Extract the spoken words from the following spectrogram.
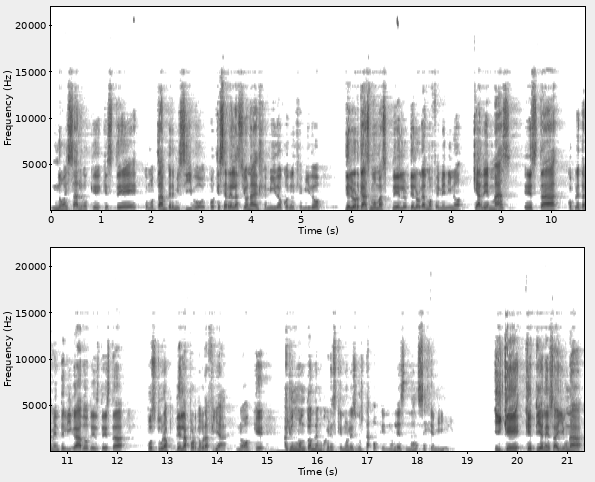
no es algo que, esté como tan permisivo, porque se relaciona el gemido con el gemido del orgasmo, del, orgasmo femenino, que además está completamente ligado desde esta postura de la pornografía, ¿no? Que hay un montón de mujeres que no les gusta o que no les nace gemir. Y que, ¿qué tienes? Hay una,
